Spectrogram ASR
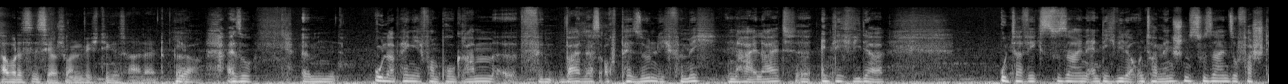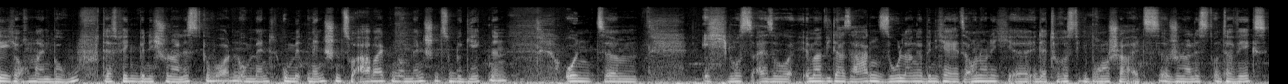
Aber das ist ja schon ein wichtiges Highlight. Oder? Ja, also ähm, unabhängig vom Programm äh, für, war das auch persönlich für mich ein Highlight, äh, endlich wieder unterwegs zu sein, endlich wieder unter Menschen zu sein. So verstehe ich auch meinen Beruf. Deswegen bin ich Journalist geworden, um, um mit Menschen zu arbeiten, um Menschen zu begegnen. Und ähm, ich muss also immer wieder sagen, so lange bin ich ja jetzt auch noch nicht äh, in der Touristikbranche als äh, Journalist unterwegs.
